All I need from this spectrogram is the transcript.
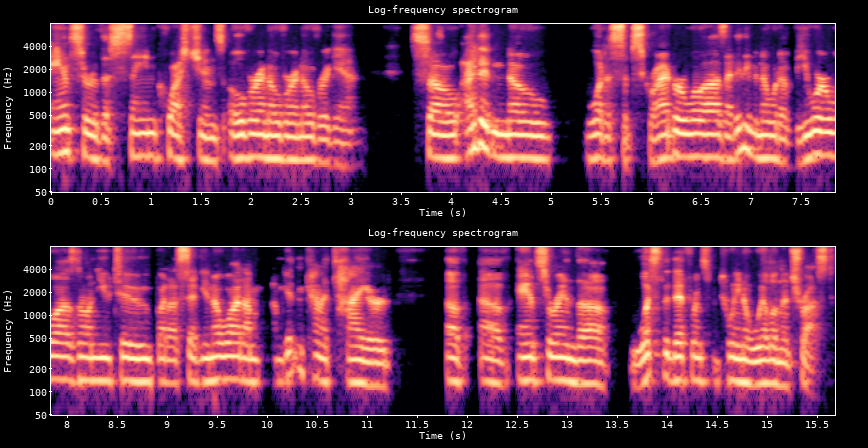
answer the same questions over and over and over again. So I didn't know what a subscriber was. I didn't even know what a viewer was on YouTube, but I said, you know what? I'm I'm getting kind of tired of of answering the what's the difference between a will and a trust?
